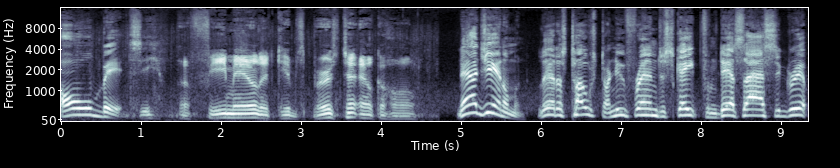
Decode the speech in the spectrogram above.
old Betsy. A female that gives birth to alcohol. Now, gentlemen, let us toast our new friend's escape from death's icy grip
